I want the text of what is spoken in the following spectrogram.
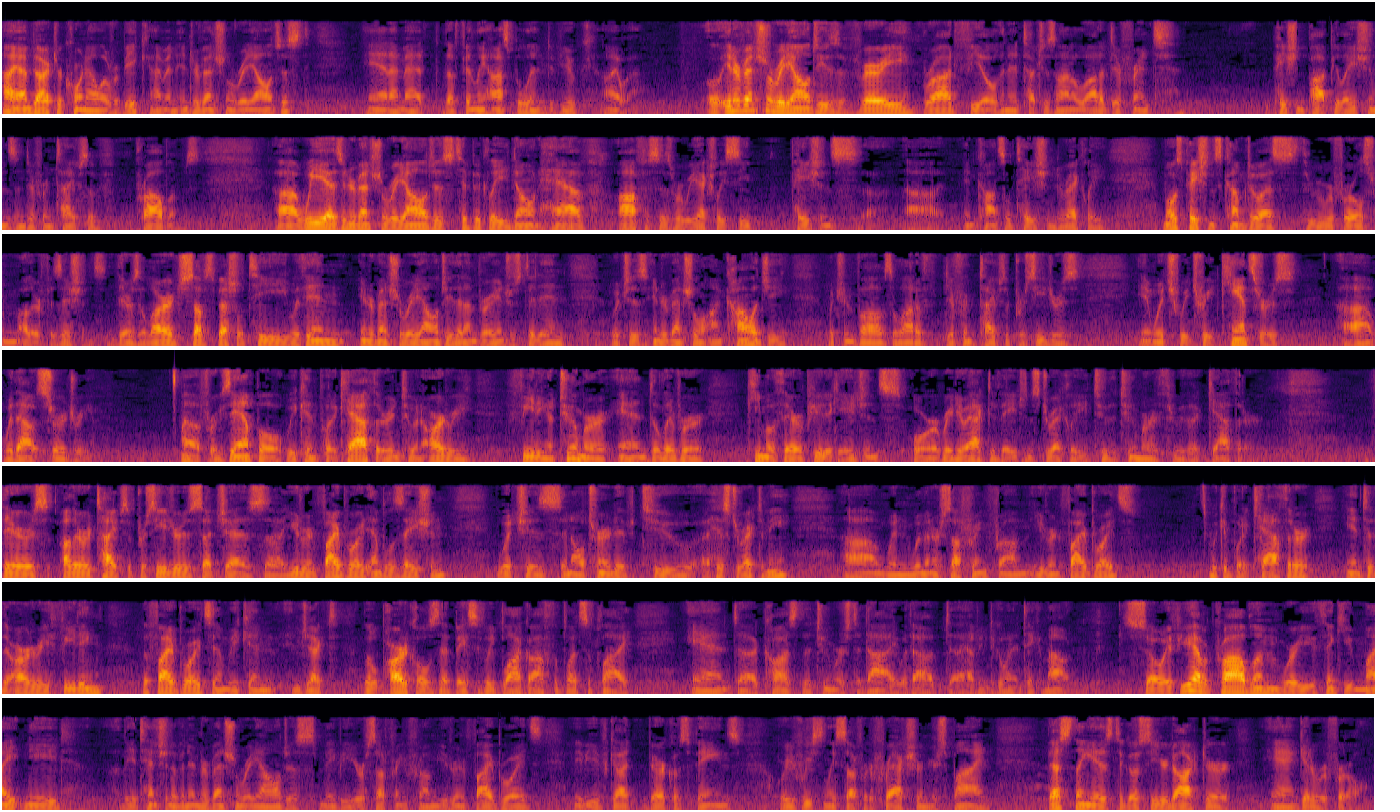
Hi, I'm Dr. Cornell Overbeeke. I'm an interventional radiologist, and I'm at the Finley Hospital in Dubuque, Iowa. Well, interventional radiology is a very broad field, and it touches on a lot of different patient populations and different types of problems. Uh, we, as interventional radiologists, typically don't have offices where we actually see patients uh, uh, in consultation directly. Most patients come to us through referrals from other physicians. There's a large subspecialty within interventional radiology that I'm very interested in, which is interventional oncology, which involves a lot of different types of procedures in which we treat cancers uh, without surgery. Uh, for example, we can put a catheter into an artery feeding a tumor and deliver chemotherapeutic agents or radioactive agents directly to the tumor through the catheter. There's other types of procedures such as uh, uterine fibroid embolization, which is an alternative to a hysterectomy um, when women are suffering from uterine fibroids. We can put a catheter into the artery feeding the fibroids and we can inject little particles that basically block off the blood supply and uh, cause the tumors to die without uh, having to go in and take them out. So if you have a problem where you think you might need the attention of an interventional radiologist. Maybe you're suffering from uterine fibroids, maybe you've got varicose veins, or you've recently suffered a fracture in your spine. Best thing is to go see your doctor and get a referral.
